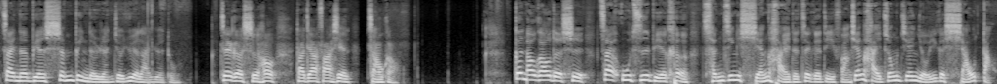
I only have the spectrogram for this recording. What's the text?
在那边生病的人就越来越多。这个时候，大家发现糟糕。更糟糕的是，在乌兹别克曾经咸海的这个地方，咸海中间有一个小岛。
